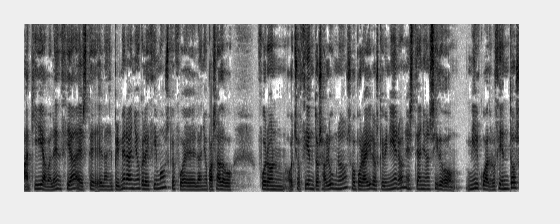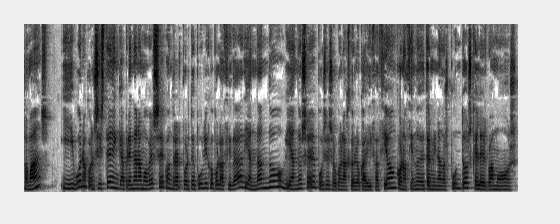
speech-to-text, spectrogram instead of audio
aquí a Valencia. Este, el, el primer año que la hicimos, que fue el año pasado, fueron 800 alumnos o por ahí los que vinieron. Este año han sido 1.400 o más. Y bueno, consiste en que aprendan a moverse con transporte público por la ciudad y andando, guiándose, pues eso, con la geolocalización, conociendo determinados puntos que les vamos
